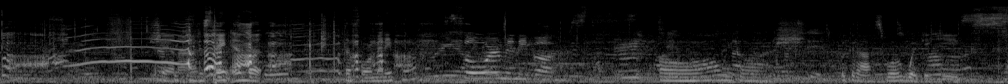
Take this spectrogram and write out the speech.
Shanna, this thing, and look, the four mini books. Four mini books. Oh my gosh. Look at us. We're wicked geeks.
